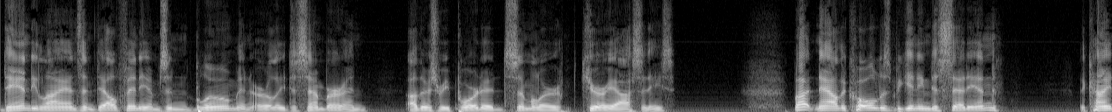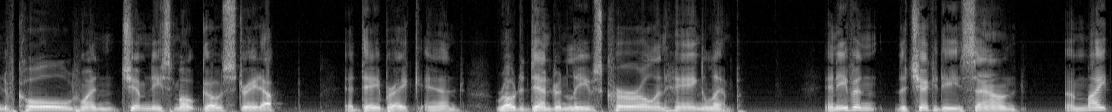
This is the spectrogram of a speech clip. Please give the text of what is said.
dandelions and delphiniums in bloom in early December, and others reported similar curiosities. But now the cold is beginning to set in, the kind of cold when chimney smoke goes straight up at daybreak and rhododendron leaves curl and hang limp. And even the chickadees sound uh, a mite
